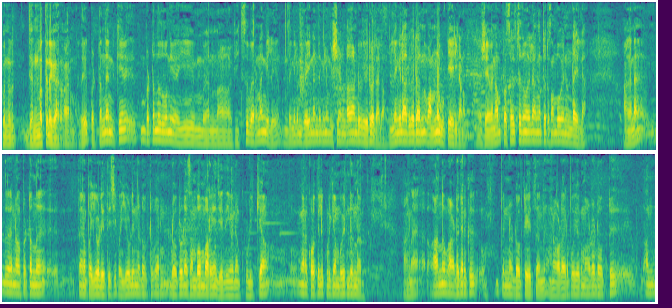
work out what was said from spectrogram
പുനർജന്മത്തിന് കാരണം. അത് പെട്ടെന്ന് എനിക്ക് പെട്ടെന്ന് തോന്നി ഈ പിന്നെ ഫിക്സ് വരണമെങ്കിൽ എന്തെങ്കിലും ബ്രെയിൻ എന്തെങ്കിലും വിഷയം ഉണ്ടാകാണ്ട് വരുമല്ലോ ഇല്ലെങ്കിൽ അതുവരെ വന്ന കുട്ടിയായിരിക്കണം. പക്ഷേ ഇവനെ പ്രസവിച്ചത് മുതൽ അങ്ങനത്തെ ഒരു സംഭവം ഉണ്ടായില്ല. അങ്ങനെ പിന്നെ പെട്ടെന്ന് തന്നെ പയ്യോളി എത്തിച്ച് പയ്യോളി എന്ന് ഡോക്ടർ പറഞ്ഞു ഡോക്ടറുടെ സംഭവം പറയുകയും ചെയ്തു. ഇവനെ കുളിക്കാൻ ഇങ്ങനെ കുളത്തിൽ കുളിക്കാൻ പോയിട്ടുണ്ടെന്നാണ്. അങ്ങനെ അന്ന് വടകരക്ക് പിന്നെ ഡോക്ടർ എഴുതി തന്നു. അങ്ങനെ വടകര പോയി നോക്കുമ്പോൾ അവിടെ ഡോക്ടർ അന്ന്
